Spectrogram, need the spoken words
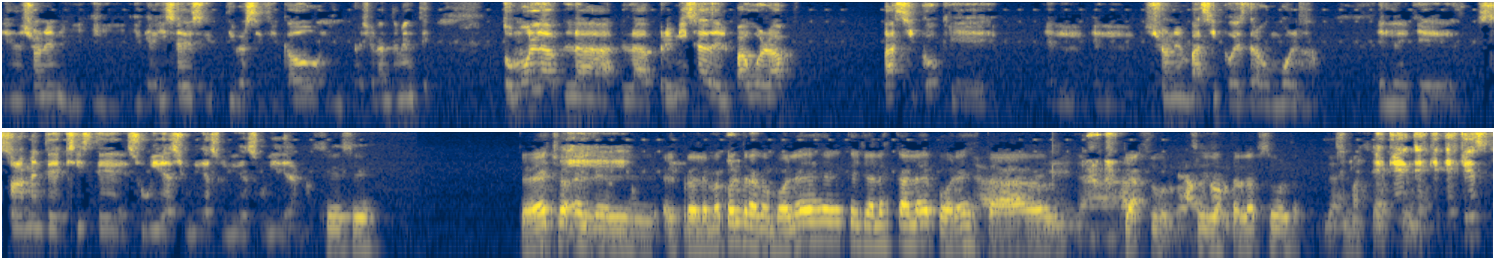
en el shonen y, y- y de ahí se ha diversificado impresionantemente. Tomó la, la- la premisa del power-up básico, que el, el shonen básico es Dragon Ball, ¿no? En el que solamente existe subida, subida, subida, subida, ¿no? sí, sí. De hecho, el, el, el problema con Dragon Ball es que ya la escala de poderes está... Ya, ya es ya- absurdo. Sí, ya está en lo absurdo. Ya es Es demasiado que, absurdo. es, que, es que es-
